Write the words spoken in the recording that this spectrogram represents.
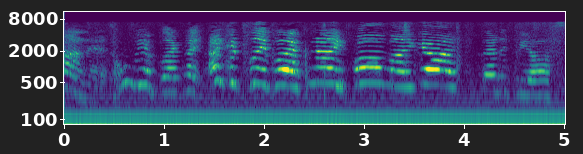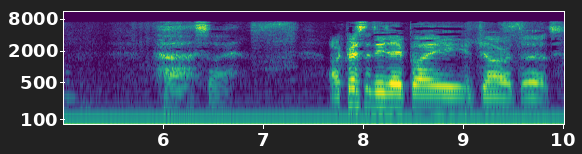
on it. Oh, we have Black Knight. I could play Black Knight. Oh my god. That'd be awesome. Ah, so. I request that DJ play a jar of dirt.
